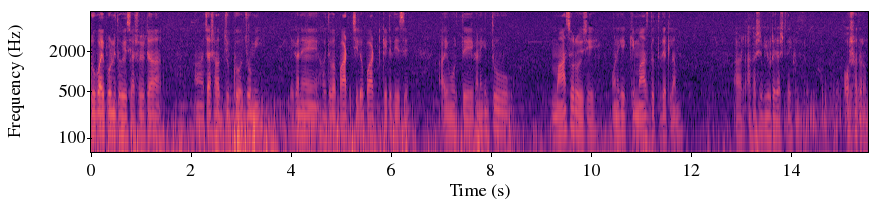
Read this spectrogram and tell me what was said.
ডুবাই পরিণত হয়েছে। আসলে এটা চাষাবাদযোগ্য জমি। এখানে হয়তো বা পাট ছিল, পাট কেটে দিয়েছে। এই মুহূর্তে এখানে কিন্তু মাছও রয়েছে। অনেকে কি মাছ ধরতে দেখলাম। আর আকাশের ভিউটা জাস্ট দেখুন। অসাধারণ।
